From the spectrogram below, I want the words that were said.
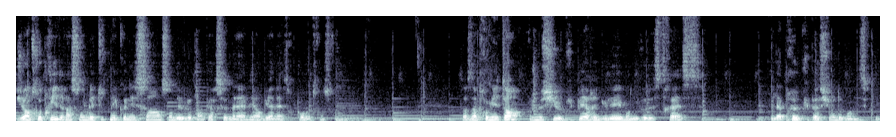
J'ai entrepris de rassembler toutes mes connaissances en développement personnel et en bien-être pour me transformer. Dans un premier temps, je me suis occupé à réguler mon niveau de stress et la préoccupation de mon esprit.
